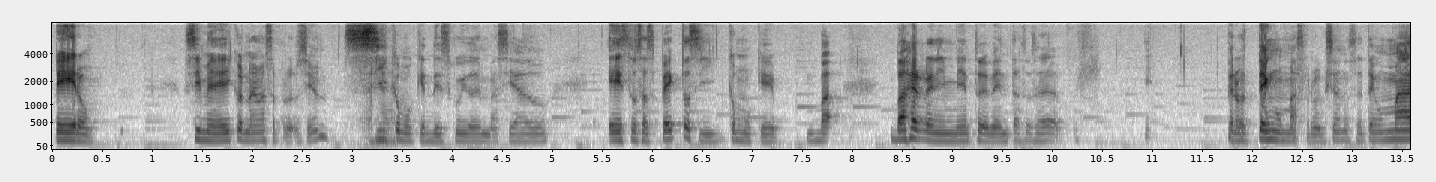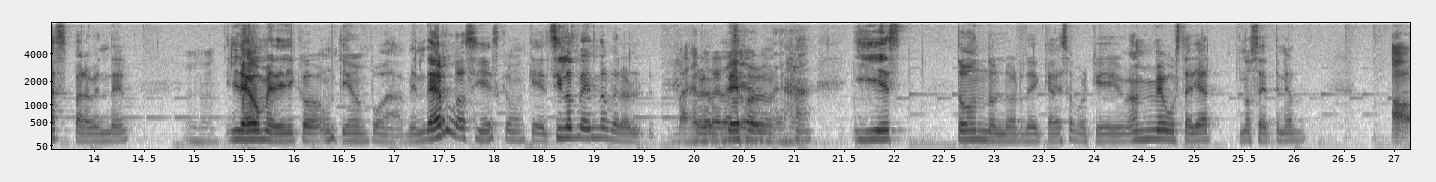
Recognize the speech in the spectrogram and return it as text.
Pero si me dedico nada más a producción, sí Ajá. como que descuido demasiado estos aspectos y como que ba- baja el rendimiento de ventas, o sea, pero tengo más producción, o sea, tengo más para vender. Y luego me dedico un tiempo a venderlos y es como que sí los vendo, pero, Baja pero dejo- ajá. y es todo un dolor de cabeza porque a mí me gustaría, no sé, tener a,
